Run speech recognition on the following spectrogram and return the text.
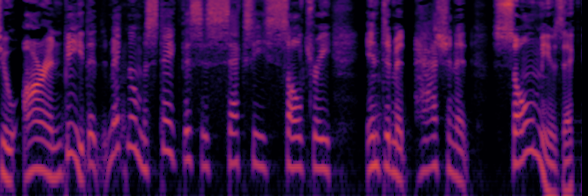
to R&B. That make no mistake, this is sexy, sultry, intimate, passionate soul music,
